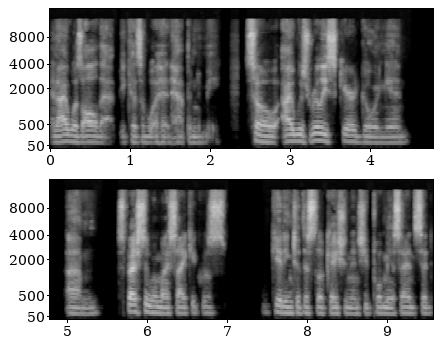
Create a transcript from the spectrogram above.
And I was all that because of what had happened to me. So I was really scared going in. Um, especially when my psychic was getting to this location and she pulled me aside and said,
